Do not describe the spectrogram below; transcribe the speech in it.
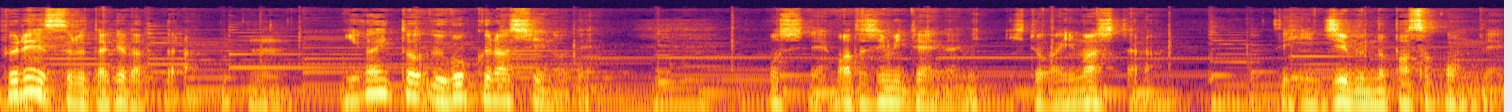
プレイするだけだったら、うん、意外と動くらしいので、もしね、私みたいな人がいましたら、ぜひ自分のパソコンで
